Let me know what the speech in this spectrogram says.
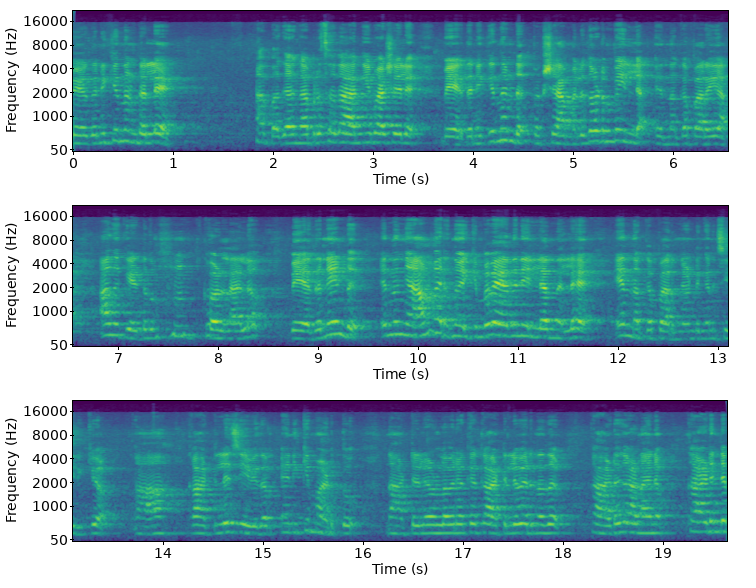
വേദനിക്കുന്നുണ്ടല്ലേ? അപ്പൊ ഗംഗാപ്രസാദ് ആംഗ്യ ഭാഷയിൽ വേദനിക്കുന്നുണ്ട് പക്ഷെ അമൽ തൊടുമ്പോ ഇല്ല എന്നൊക്കെ പറയാ. അത് കേട്ടതും കൊള്ളാലോ. വേദനയുണ്ട് എന്ന് ഞാൻ മരുന്ന് വയ്ക്കുമ്പോൾ വേദന ഇല്ലെന്നല്ലേ എന്നൊക്കെ പറഞ്ഞുകൊണ്ട് ഇങ്ങനെ ചിരിക്കുക ആ കാട്ടിലെ ജീവിതം എനിക്ക് മടുത്തു. നാട്ടിലുള്ളവരൊക്കെ കാട്ടിൽ വരുന്നത് കാട് കാണാനും കാടിന്റെ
